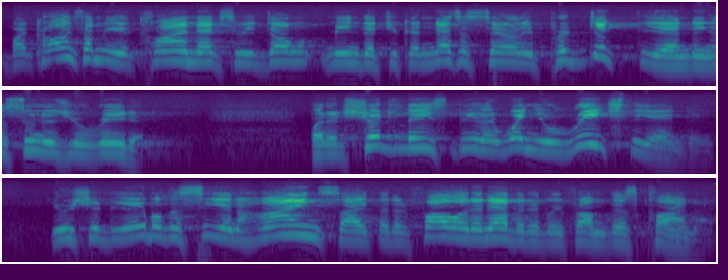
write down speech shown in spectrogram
by calling something a climax, we don't mean that you can necessarily predict the ending as soon as you read it. But it should at least be that when you reach the ending, you should be able to see in hindsight that it followed inevitably from this climax.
